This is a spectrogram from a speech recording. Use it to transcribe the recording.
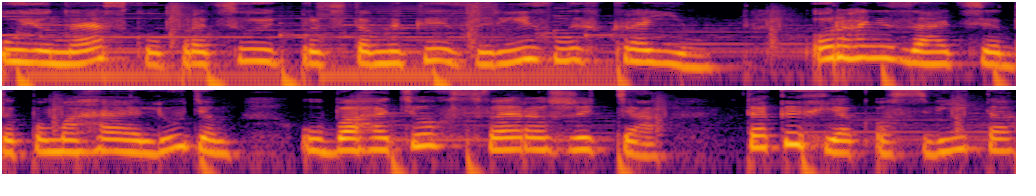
У ЮНЕСКО працюють представники з різних країн. Організація допомагає людям у багатьох сферах життя, таких як освіта,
